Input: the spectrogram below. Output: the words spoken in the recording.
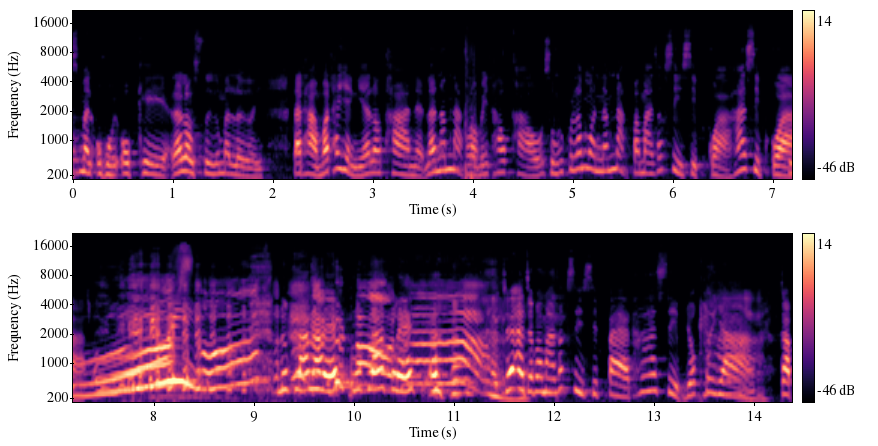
สมันโอ้โหโอเค แล้วเราซื้อมาเลย แต่ถามว่าถ้าอย่างเงี้ยเราทานเนี่ยแล้วน้ำหนักเราไม่เท่าเขาสมมติคุณละมนน้ำหนักประมาณสัก 40 กว่า 50 กว่ารูปร่างเล็กรูปร่างเล็กใช่อาจจะประมาณสัก 48 50 ยกตัวอย่างค่ะกับ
